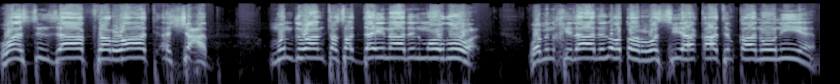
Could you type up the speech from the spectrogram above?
واستنزاف ثروات الشعب. منذ أن تصدينا للموضوع ومن خلال الأطر والسياقات القانونية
